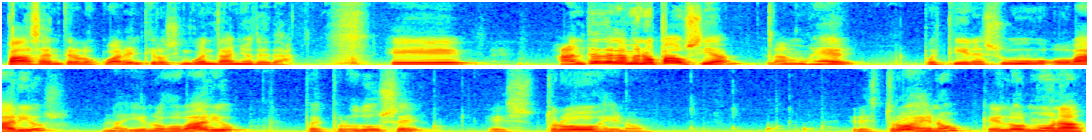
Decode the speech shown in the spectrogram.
Pasa entre los 40 y los 50 años de edad. Eh, antes de la menopausia, la mujer pues tiene sus ovarios y en los ovarios pues produce estrógeno. El estrógeno, que es la hormona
